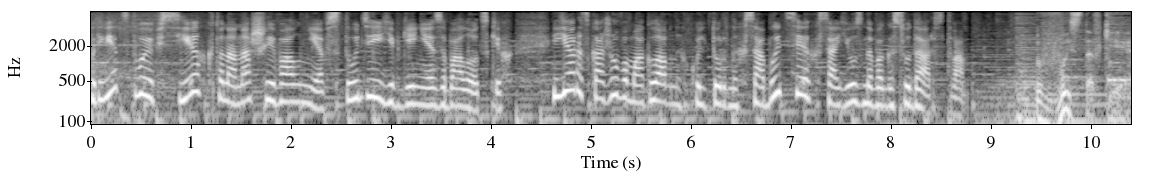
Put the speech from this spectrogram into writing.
Приветствую всех, кто на нашей волне в студии Евгения Заболоцких. И я расскажу вам о главных культурных событиях союзного государства. Выставки.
